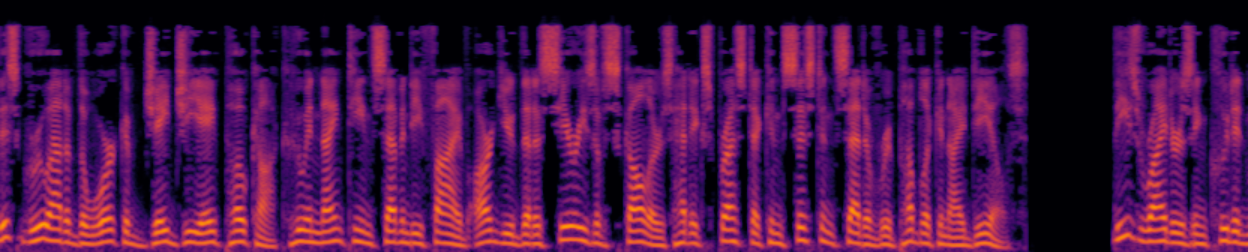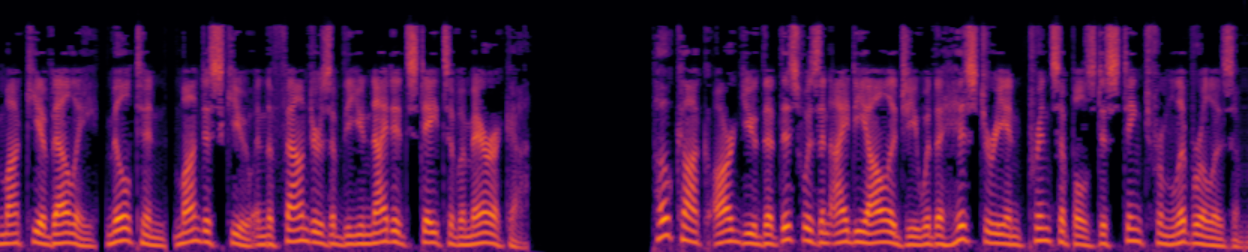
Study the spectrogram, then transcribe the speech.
This grew out of the work of J. G. A. Pocock who in 1975 argued that a series of scholars had expressed a consistent set of republican ideals. These writers included Machiavelli, Milton, Montesquieu and the founders of the United States of America. Pocock argued that this was an ideology with a history and principles distinct from liberalism.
